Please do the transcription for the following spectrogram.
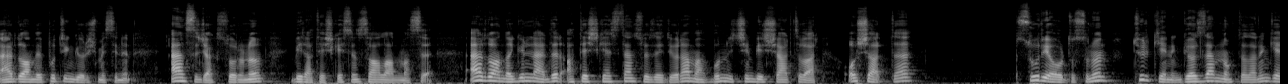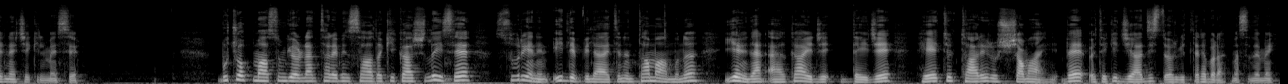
Erdoğan ve Putin görüşmesinin en sıcak sorunu bir ateşkesin sağlanması. Erdoğan da günlerdir ateşkesten söz ediyor ama bunun için bir şartı var. O şart da Suriye ordusunun Türkiye'nin gözlem noktalarının gerine çekilmesi. Bu çok masum görünen talebin sağdaki karşılığı ise Suriye'nin İdlib vilayetinin tamamını yeniden El-Kaide'ci Heyetül Tahrir Şamay ve öteki cihadist örgütlere bırakması demek.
